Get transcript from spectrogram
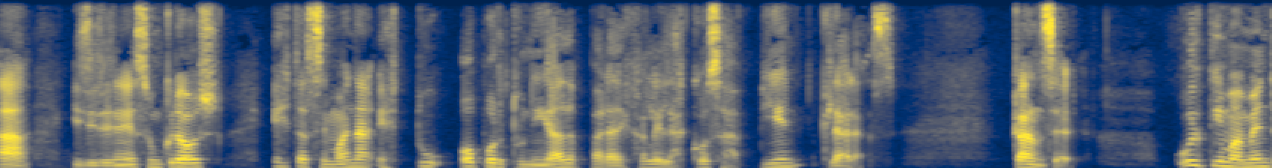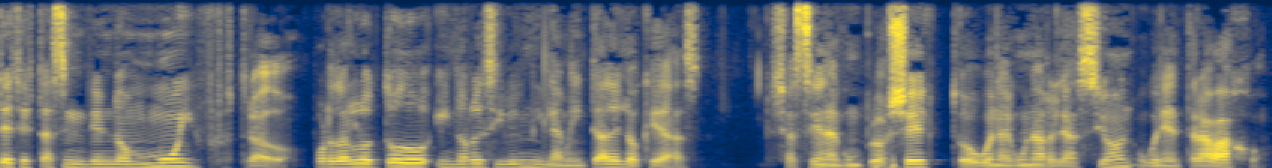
Ah, y si tenés un crush, esta semana es tu oportunidad para dejarle las cosas bien claras. Cáncer. Últimamente te estás sintiendo muy frustrado por darlo todo y no recibir ni la mitad de lo que das ya sea en algún proyecto o en alguna relación o en el trabajo.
